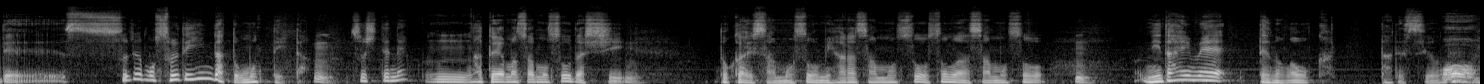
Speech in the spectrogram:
でそれはもうそれでいいんだと思っていた、うん、そしてね、うん、鳩山さんもそうだし、うん、戸海さんもそう三原さんもそう園田さんもそう、うん、2代目ってのが多かったですよね、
